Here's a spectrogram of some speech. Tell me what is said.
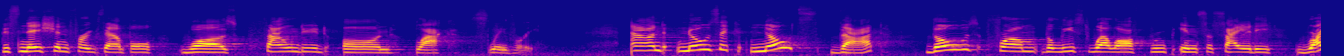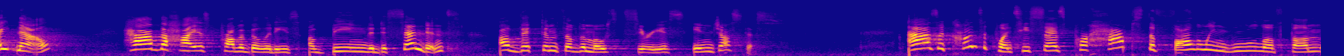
This nation, for example, was founded on black slavery. And Nozick notes that those from the least well-off group in society right now have the highest probabilities of being the descendants of victims of the most serious injustice. As a consequence, he says, perhaps the following rule of thumb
